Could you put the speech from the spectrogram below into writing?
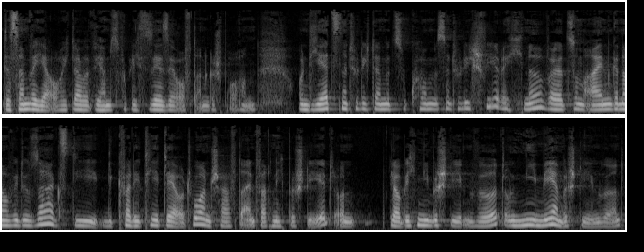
Das haben wir ja auch. Ich glaube, wir haben es wirklich sehr, sehr oft angesprochen. Und jetzt natürlich damit zu kommen, ist natürlich schwierig, ne? Weil zum einen, genau wie du sagst, die, die Qualität der Autorenschaft einfach nicht besteht und glaube ich, nie bestehen wird und nie mehr bestehen wird.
